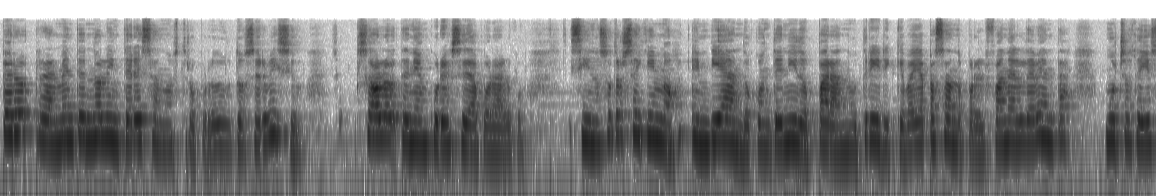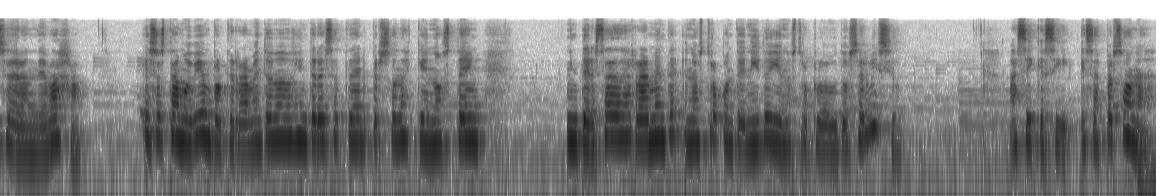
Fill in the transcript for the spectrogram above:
pero realmente no le interesa nuestro producto o servicio, solo tenían curiosidad por algo. Si nosotros seguimos enviando contenido para nutrir y que vaya pasando por el funnel de ventas, muchos de ellos se darán de baja. Eso está muy bien porque realmente no nos interesa tener personas que no estén interesadas realmente en nuestro contenido y en nuestro producto o servicio. Así que si esas personas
